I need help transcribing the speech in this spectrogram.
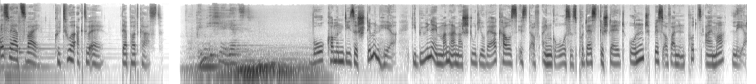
SWR 2, Kultur aktuell, der Podcast. Wo bin ich hier jetzt? Wo kommen diese Stimmen her? Die Bühne im Mannheimer Studio Werkhaus ist auf ein großes Podest gestellt und, bis auf einen Putzeimer, leer.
